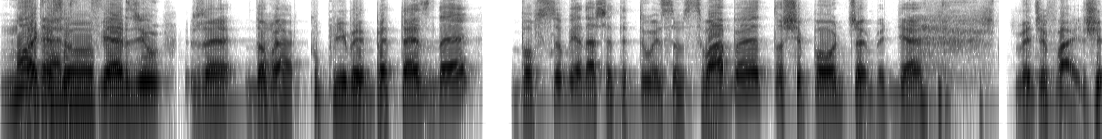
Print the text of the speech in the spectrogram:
Microsoft Moderów. stwierdził, że dobra, Tak. kupimy Bethesdę, bo w sumie nasze tytuły są słabe, to się połączymy, nie? Będzie fajnie.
